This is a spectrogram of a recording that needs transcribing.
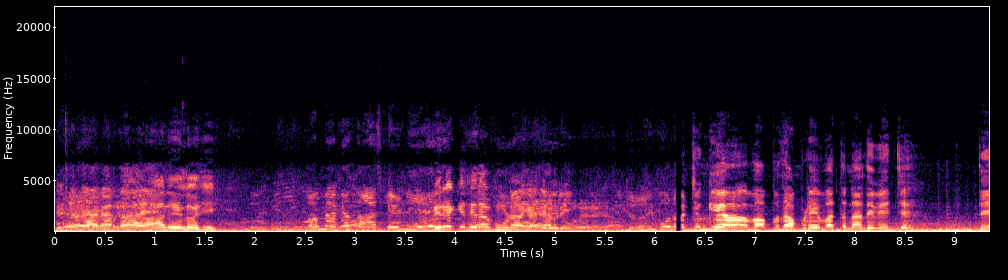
ਕੀ ਕਰਦਾ ਆ ਦੇਖ ਲਓ ਜੀ। ਉਹ ਮੈਂ ਕਿਹਾ ਤਾਸ਼ ਖੇਡ ਲਈਏ। ਵੀਰੇ ਕਿਸੇ ਦਾ ਫੋਨ ਆ ਗਿਆ ਜ਼ਰੂਰੀ। ਜ਼ਰੂਰੀ ਫੋਨ ਆ ਵਾਪਸ ਆਪਣੇ ਵਤਨਾਂ ਦੇ ਵਿੱਚ ਤੇ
